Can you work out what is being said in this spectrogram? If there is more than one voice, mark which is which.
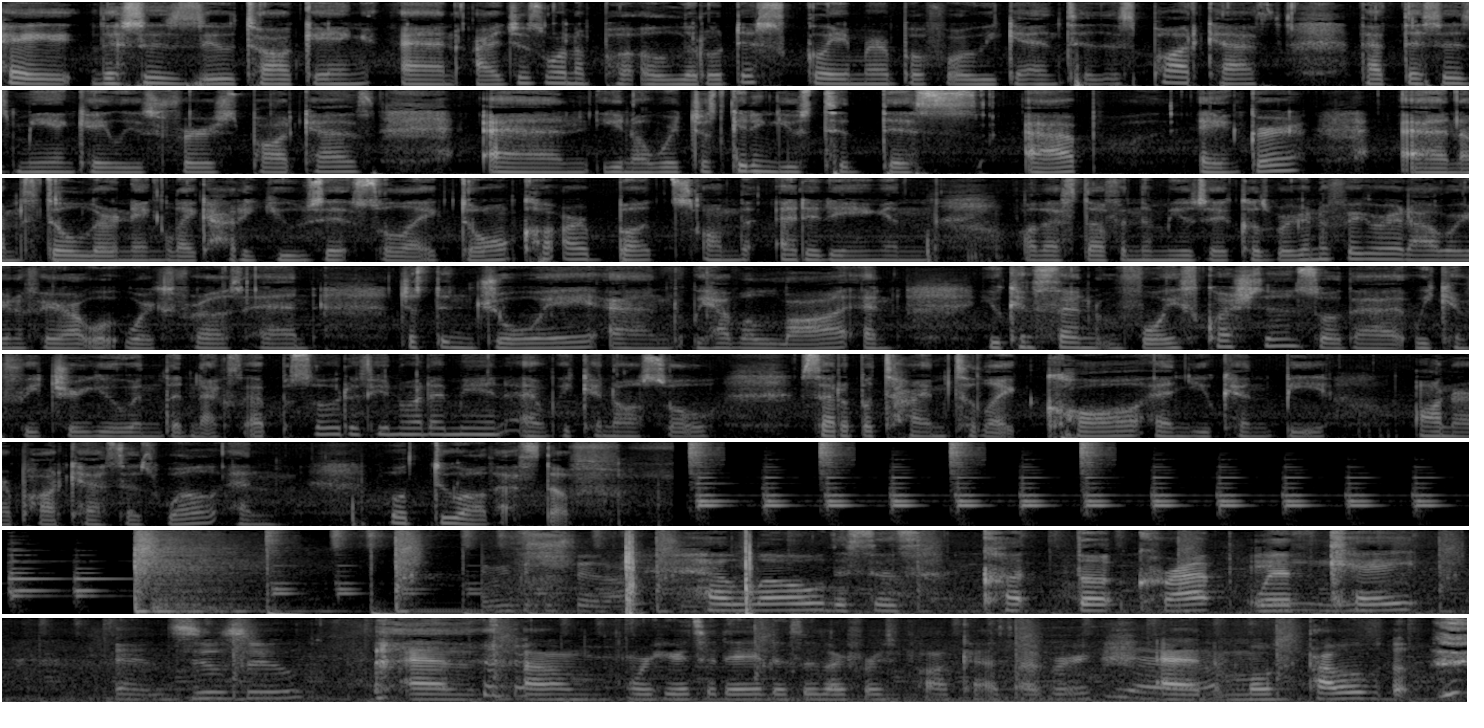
Speaker 1: Hey, this is Zoo talking, and I just want to put a little disclaimer before we get into this podcast that this is me and Kaylee's first podcast, and you know, we're just getting used to this app Anchor and I'm still learning like how to use it so like don't cut our butts on the editing and all that stuff and the music cuz we're going to figure it out. We're going to figure out what works for us and just enjoy and we have a lot and you can send voice questions so that we can feature you in the next episode if you know what I mean and we can also set up a time to like call and you can be on our podcast as well and we'll do all that stuff. Hello, this is Cut the Crap with
Speaker 2: Hey.
Speaker 1: Kate,
Speaker 2: and Zuzu.
Speaker 1: and um, we're here today. This is our first podcast ever,
Speaker 2: Yeah.
Speaker 1: and most probably.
